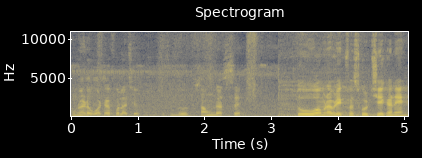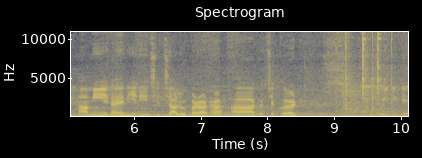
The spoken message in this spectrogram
কোনো একটা ওয়াটারফল আছে সুন্দর সাউন্ড আসছে। তো আমরা ব্রেকফাস্ট করছি এখানে। আমি এখানে নিয়ে নিয়েছি চালুর পরাঠা আর হচ্ছে কার্ড ওইদিকে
